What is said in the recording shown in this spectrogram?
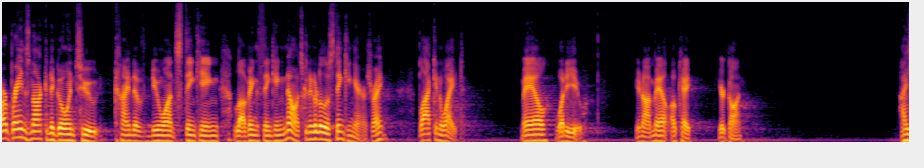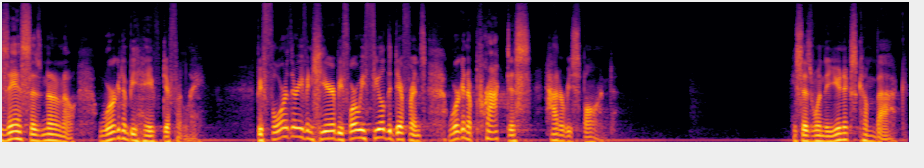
our brain's not going to go into kind of nuanced thinking, loving thinking. No, it's going to go to those thinking errors, right? Black and white. Male, what are you? You're not male? Okay, you're gone. Isaiah says, no, no, no. We're going to behave differently. Before they're even here, before we feel the difference, we're going to practice how to respond. He says, when the eunuchs come back,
